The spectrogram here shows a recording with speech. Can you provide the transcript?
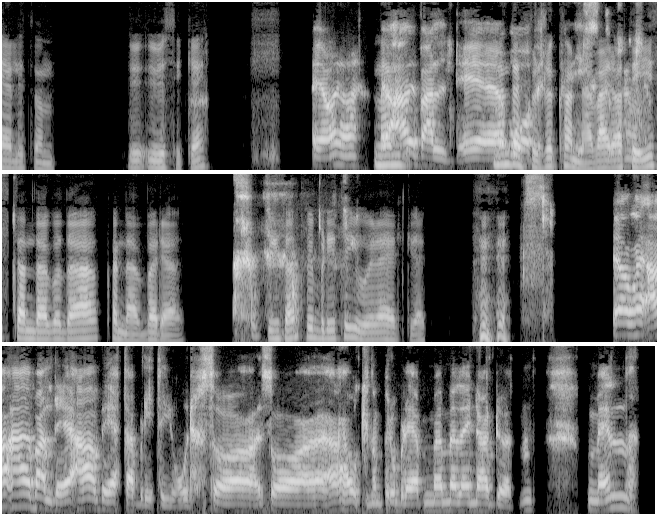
er litt sånn usikre. Ja, ja. Men, jeg er veldig Men derfor så kan jeg være ateist en dag, og da kan jeg bare Ikke sant? Vi blir til jord, det er helt greit. Ja, jeg er veldig, jeg vet jeg blir til jord, så, så jeg har ikke noe problem med, med den der døden. Men Eh,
